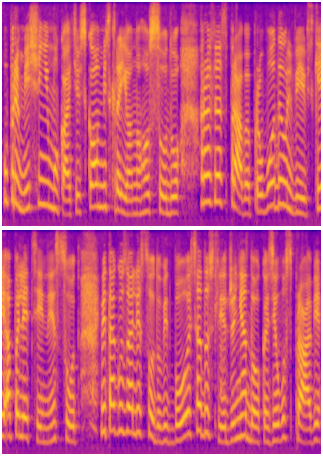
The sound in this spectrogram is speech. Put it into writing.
у приміщенні Мукачівського міськрайонного суду. Розгляд справи проводив Львівський апеляційний суд. Відтак у залі суду відбулося дослідження доказів у справі,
